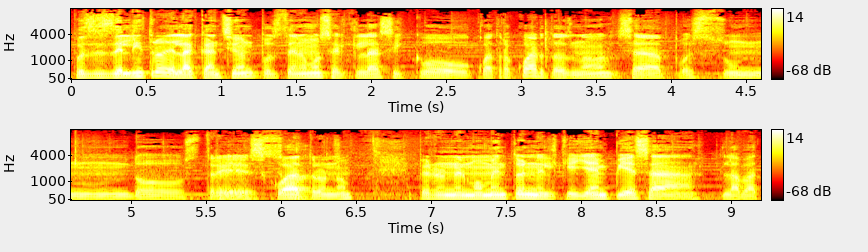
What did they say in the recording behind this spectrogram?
Pues desde el intro de la canción, pues tenemos el clásico cuatro cuartos, ¿no? O sea, pues un, dos, tres, Tres, cuatro, cuatro. ¿no? Pero en el momento en el que ya empieza, la,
